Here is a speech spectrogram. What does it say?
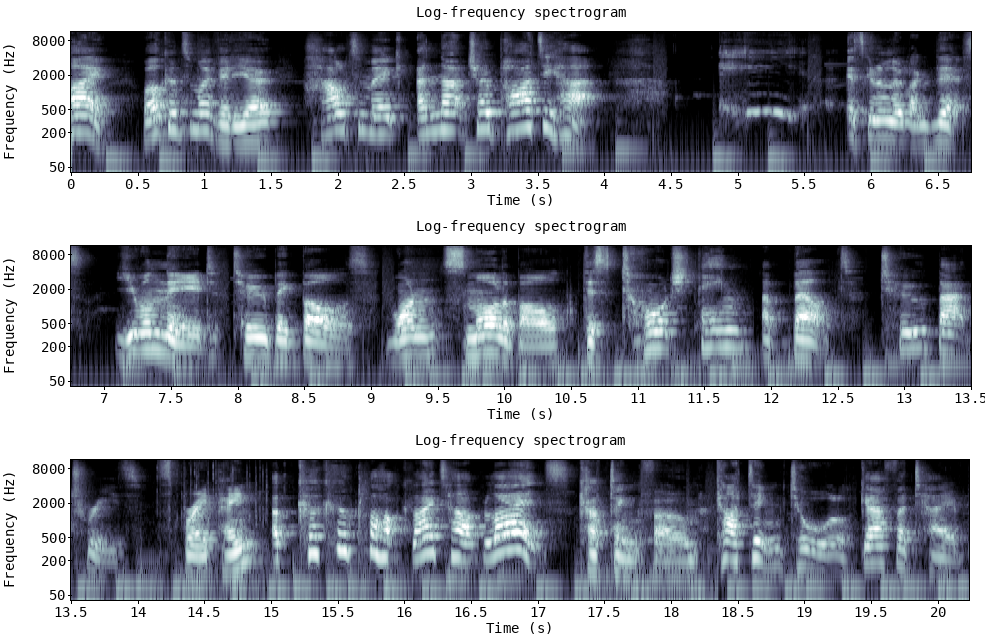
Hi, welcome to my video, how to make a nacho party hat. It's gonna look like this. You will need two big bowls, one smaller bowl, this torch thing, a belt, two batteries, spray paint, a cuckoo clock, light up lights, cutting foam, cutting tool, gaffer tape,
